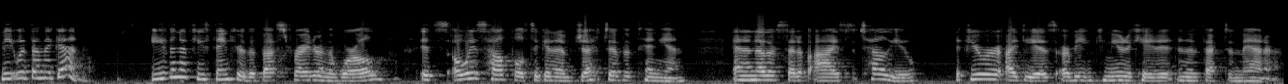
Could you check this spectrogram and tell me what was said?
meet with them again. Even if you think you're the best writer in the world, it's always helpful to get an objective opinion and another set of eyes to tell you if your ideas are being communicated in an effective manner.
